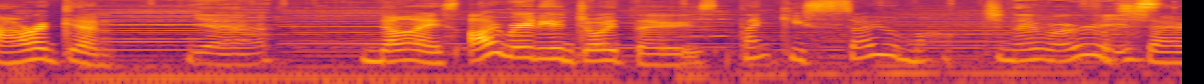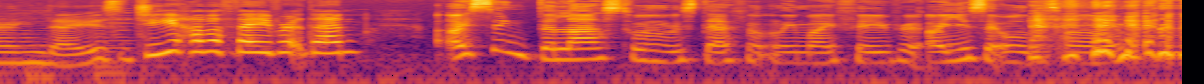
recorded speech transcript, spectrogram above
arrogant. Yeah. Nice. I really enjoyed those. Thank you so much No for sharing those. Do you have a favourite then? I think the last one was definitely my favorite. I use it all the time.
